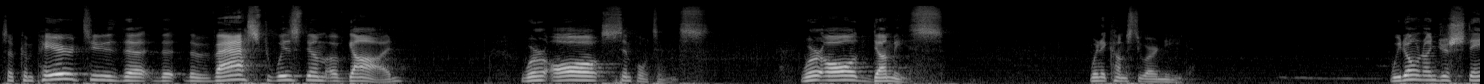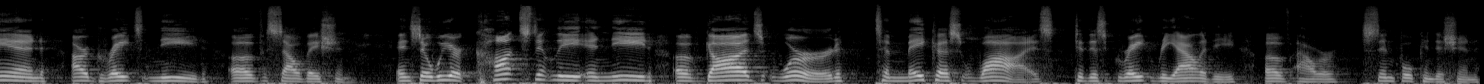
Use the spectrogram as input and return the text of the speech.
So, compared to the, the, the vast wisdom of God, we're all simpletons. We're all dummies when it comes to our need. We don't understand our great need of salvation. And so we are constantly in need of God's word to make us wise to this great reality of our sinful condition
